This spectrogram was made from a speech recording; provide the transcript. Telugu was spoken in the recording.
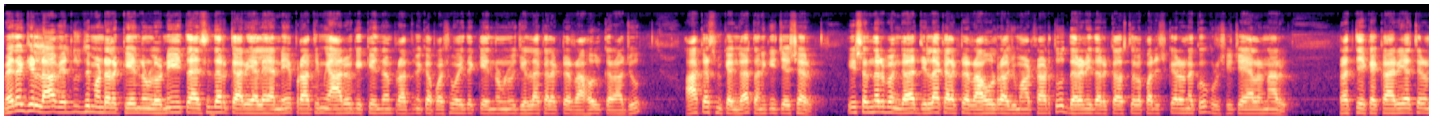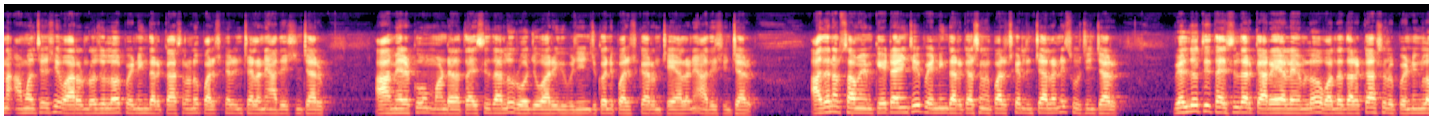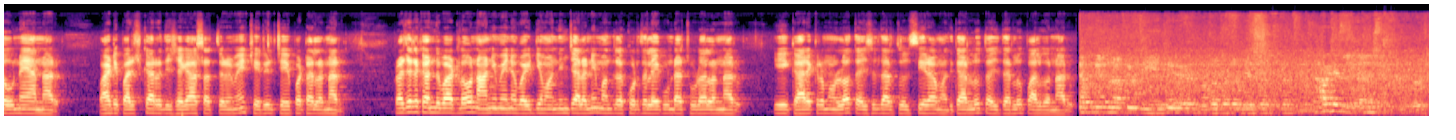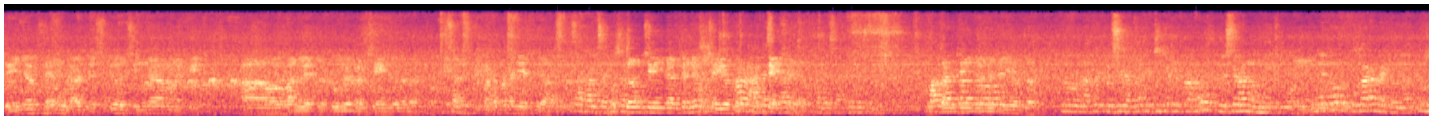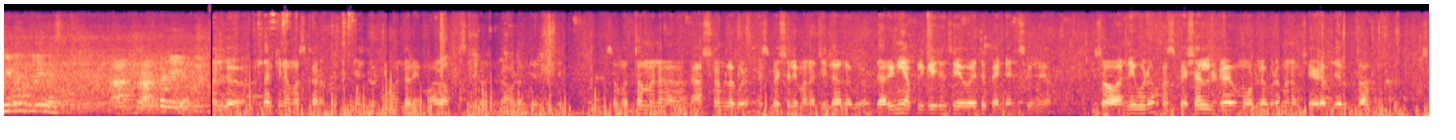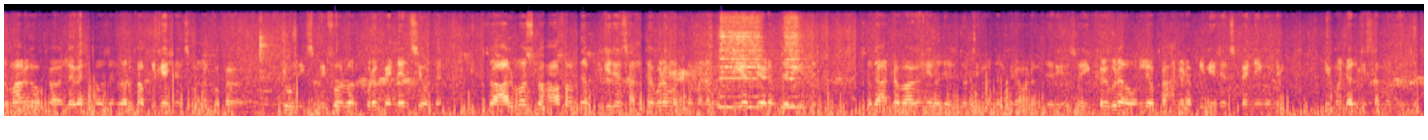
మెదక్ జిల్లా వెల్దుర్తి మండల కేంద్రంలోని తహసీల్దార్ కార్యాలయాన్ని ప్రాథమిక ఆరోగ్య కేంద్రం ప్రాథమిక పశు వైద్య కేంద్రంలో జిల్లా కలెక్టర్ రాహుల్ రాజు ఆకస్మికంగా తనిఖీ చేశారు. ఈ సందర్భంగా జిల్లా కలెక్టర్ రాహుల్ రాజు మాట్లాడుతూ ధరణి దరఖాస్తుల పరిష్కరణకు కృషి చేయాలన్నారు. ప్రత్యేక కార్యాచరణ అమలు చేసి వారం రోజుల్లో పెండింగ్ దరఖాస్తులను పరిష్కరించాలని ఆదేశించారు. ఆ మేరకు మండల తహసీల్దార్లు రోజువారీ విభజించుకొని పరిష్కారం చేయాలని ఆదేశించారు. అదనపు సమయం కేటాయించి పెండింగ్ దరఖాస్తులను పరిష్కరించాలని సూచించారు. వెల్దుర్తి తహసీల్దార్ కార్యాలయంలో వంద దరఖాస్తులు పెండింగ్లో ఉన్నాయన్నారు. వాటి పరిష్కార దిశగా సత్వరమే చర్యలు చేపట్టాలన్నారు. ప్రజలకు అందుబాటులో నాణ్యమైన వైద్యం అందించాలని మందుల కొరత లేకుండా చూడాలన్నారు. ఈ కార్యక్రమంలో తహసీల్దార్ తులసిరామ్ అధికారులు తదితరులు పాల్గొన్నారు. చిన్న మనకి one litre two litre change పటపట మొత్తం చేంజ్ అంటేనే చేయొద్దు టెన్షన్ మొత్తం చేంజ్ అంటే చేయొద్దు. ఆ, అంతా అంతా చేయాలి. అండ్ అందరికీ నమస్కారం. ఎల్దుర్తి మండల ఎంఆర్ ఆఫీస్కి ఈరోజు రావడం జరిగింది. సో మొత్తం మన రాష్ట్రంలో కూడా ఎస్పెషల్లీ మన జిల్లాలో కూడా ధరణి అప్లికేషన్స్ ఏవైతే పెండెన్సీ ఉన్నాయో సో అవన్నీ కూడా ఒక స్పెషల్ డ్రైవ్ మోడ్లో కూడా మనం చేయడం జరుగుతూ. ఉంది సుమారుగా ఒక లెవెన్ థౌజండ్ వరకు అప్లికేషన్స్ మనకు ఒక టూ వీక్స్ బిఫోర్ వరకు కూడా పెండెన్సీ ఉండే. So almost half of the applications అంతా కూడా మొత్తం మనం క్లియర్ చేయడం జరిగింది. సో దాంట్లో భాగంగా ఈరోజు ఎల్దుర్తి మండలికి రావడం జరిగింది. సో ఇక్కడ కూడా ఓన్లీ ఒక హండ్రెడ్ అప్లికేషన్స్ పెండింగ్ ఉన్నాయి ఈ మండలికి సంబంధించి.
